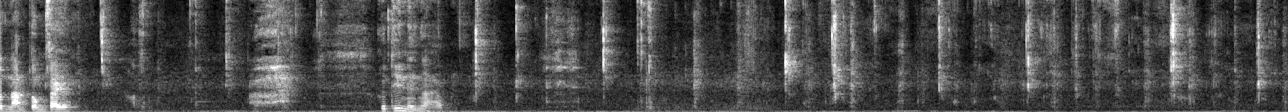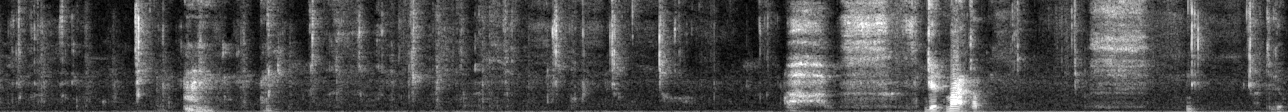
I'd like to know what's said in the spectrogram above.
สดน้ำต้มใส่คือที่หนึ่งอะครับ เด็ดมากครับอืมกินเร็ว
